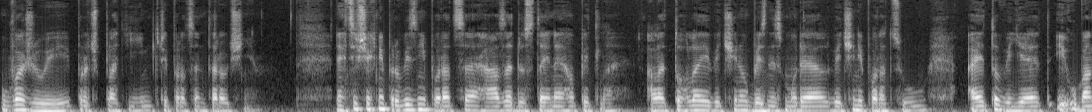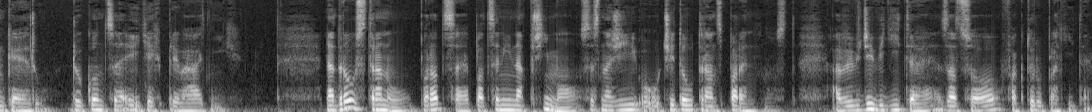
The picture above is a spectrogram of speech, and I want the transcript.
uvažuji, proč platím 3% ročně. Nechci všechny provizní poradce házet do stejného pytle, ale tohle je většinou business model většiny poradců a je to vidět i u bankéřů, dokonce i těch privátních. Na druhou stranu, poradce placený napřímo se snaží o určitou transparentnost a vy vždy vidíte, za co fakturu platíte.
